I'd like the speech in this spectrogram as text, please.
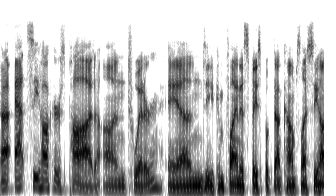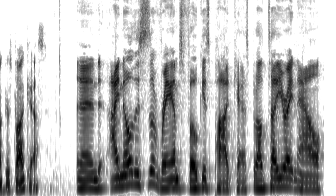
Uh, at Seahawkers Pod on Twitter, and you can find us facebook.com slash Seahawkers Podcast. And I know this is a Rams focused podcast, but I'll tell you right now,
